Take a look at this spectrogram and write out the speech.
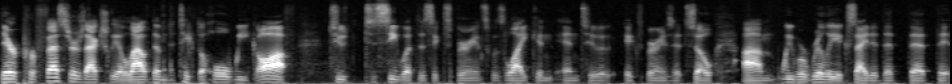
their professors actually allowed them to take the whole week off to to see what this experience was like and, and to experience it. So um, we were really excited that that the,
